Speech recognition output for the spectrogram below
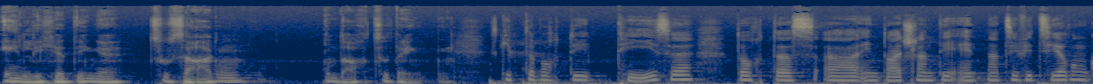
ähnliche Dinge zu sagen und auch zu denken. Es gibt aber auch die These, doch, dass äh, in Deutschland die Entnazifizierung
